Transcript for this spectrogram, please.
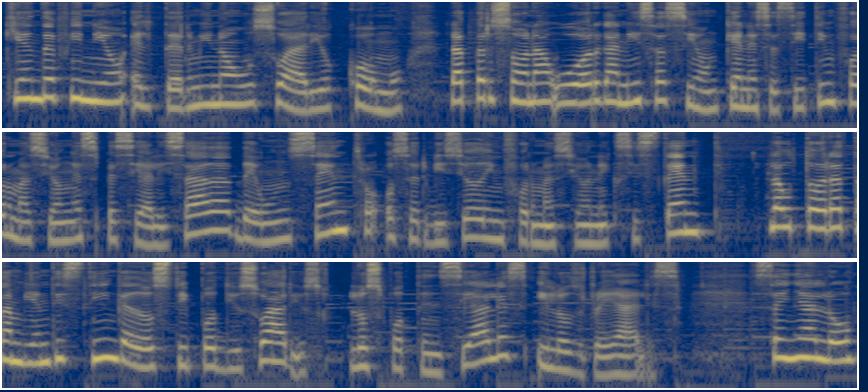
quien definió el término usuario como la persona u organización que necesita información especializada de un centro o servicio de información existente. La autora también distingue dos tipos de usuarios, los potenciales y los reales. Señaló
